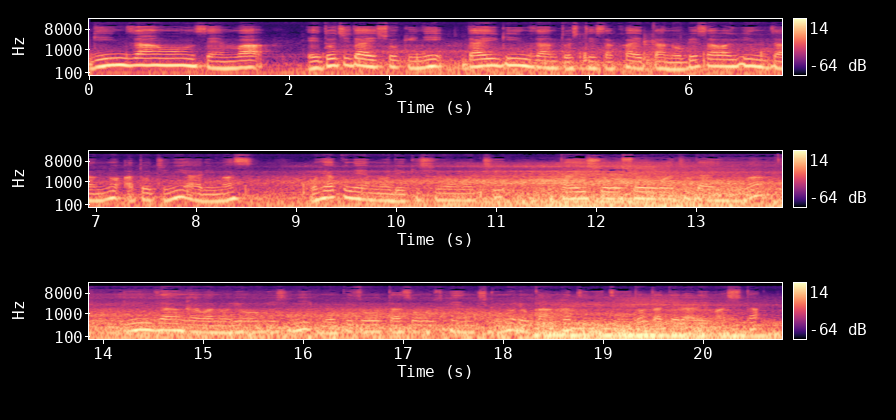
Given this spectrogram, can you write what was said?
銀山温泉は江戸時代初期に大銀山として栄えた延沢銀山の跡地にあります。500年の歴史を持ち大正昭和時代には銀山川の両岸に木造多層建築の旅館が次々と建てられました。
